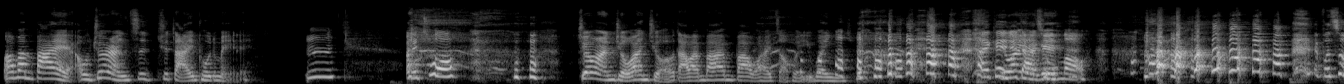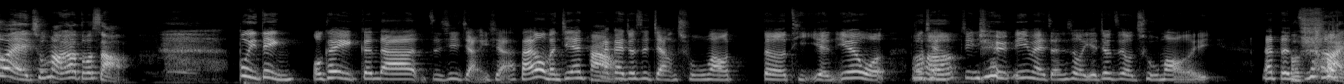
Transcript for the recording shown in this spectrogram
八万八哎！我居然一次去打一波就没了。嗯，没错，捐完九万九，打完八万八，我还找回一万一，还可以去打除毛。哎，不错哎，除毛要多少？不一定，我可以跟大家仔细讲一下。反正我们今天大概就是讲除毛的体验，因为我目前进去 医美诊所也就只有除毛而已。那等之后，帅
